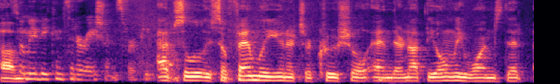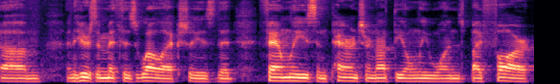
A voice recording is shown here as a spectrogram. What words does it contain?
so maybe considerations for people. Absolutely. So family units are crucial, and they're not the only ones that. Um, and here's a myth as well. Actually, is that families and parents are not the only ones by far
